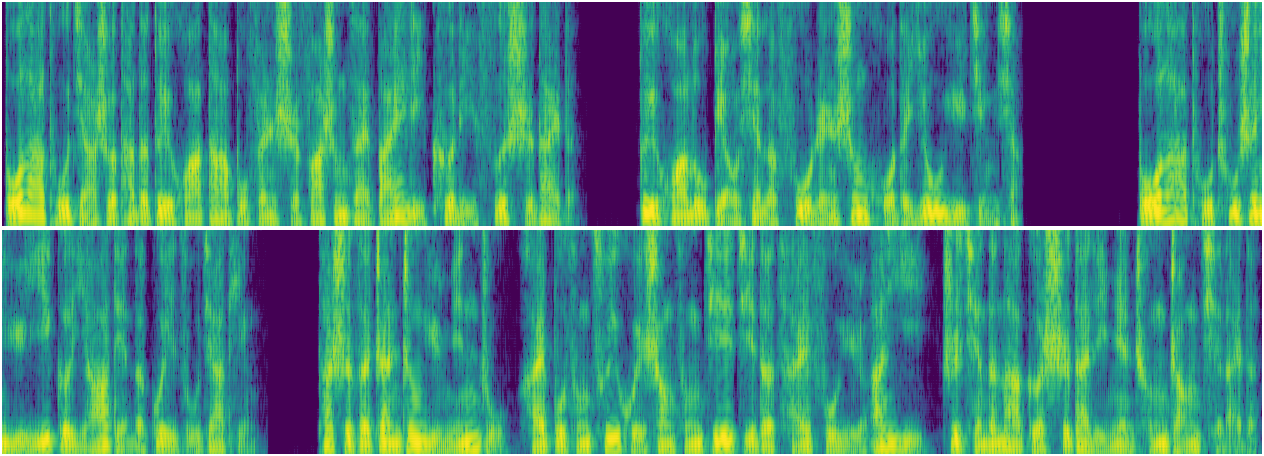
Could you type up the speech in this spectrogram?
柏拉图假设他的对话大部分是发生在百里克里斯时代的，对话录表现了富人生活的忧郁景象。柏拉图出身于一个雅典的贵族家庭，他是在战争与民主还不曾摧毁上层阶级的财富与安逸之前的那个时代里面成长起来的。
